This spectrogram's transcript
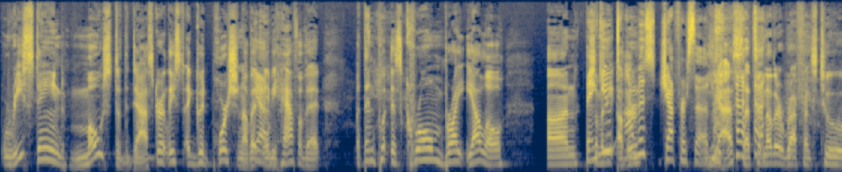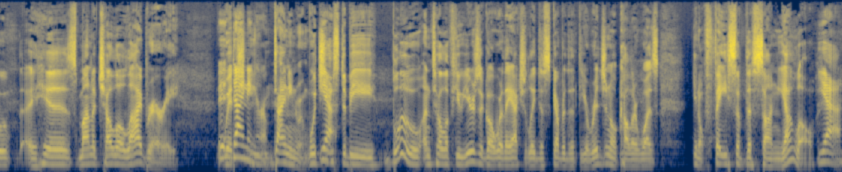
restained most of the desk or at least a good portion of it Yeah. maybe half of it but then put this chrome bright yellow on Thank some you, of the other Thomas Jefferson. yes, that's another reference to his Monticello library. Uh, dining room. Dining room, which Yeah. used to be blue until a few years ago, where they actually discovered that the original color was, you know, face of the sun yellow. Yeah.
